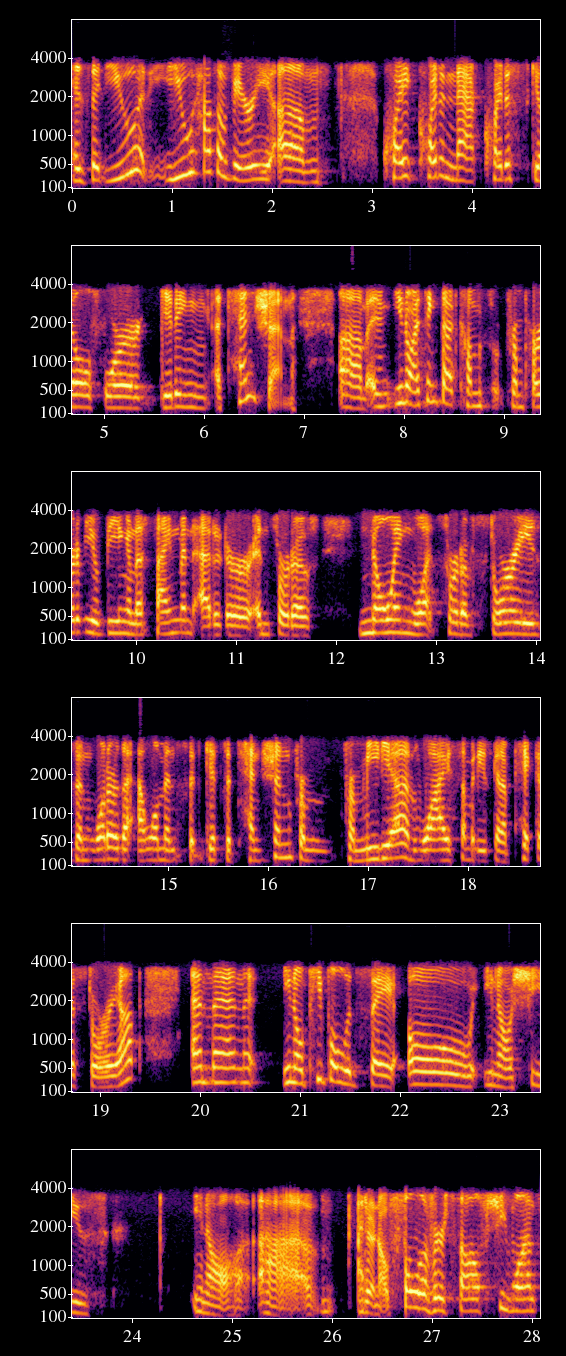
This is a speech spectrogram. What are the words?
is that you, you have a very, um, quite quite a knack, quite a skill for getting attention. Um, and you know, I think that comes from part of you being an assignment editor and sort of knowing what sort of stories and what are the elements that gets attention from from media and why somebody's going to pick a story up. And then, you know, people would say, "Oh, you know, she's you know, uh, I don't know, full of herself. She wants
